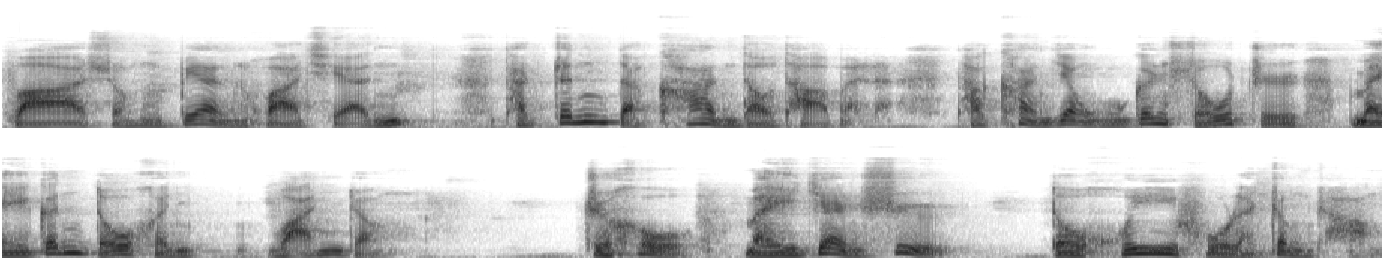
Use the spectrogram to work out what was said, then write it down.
发生变化前，他真的看到他们了。他看见五根手指，每根都很。完整之后，每件事都恢复了正常。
